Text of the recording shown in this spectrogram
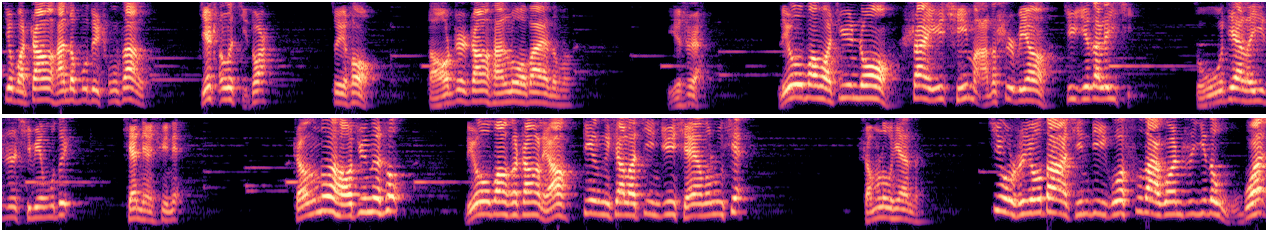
就把章邯的部队冲散了，截成了几段，最后导致章邯落败的吗？于是刘邦把军中善于骑马的士兵聚集在了一起，组建了一支骑兵部队，天天训练。整顿好军队后，刘邦和张良定下了进军咸阳的路线。什么路线呢？就是由大秦帝国四大关之一的武关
